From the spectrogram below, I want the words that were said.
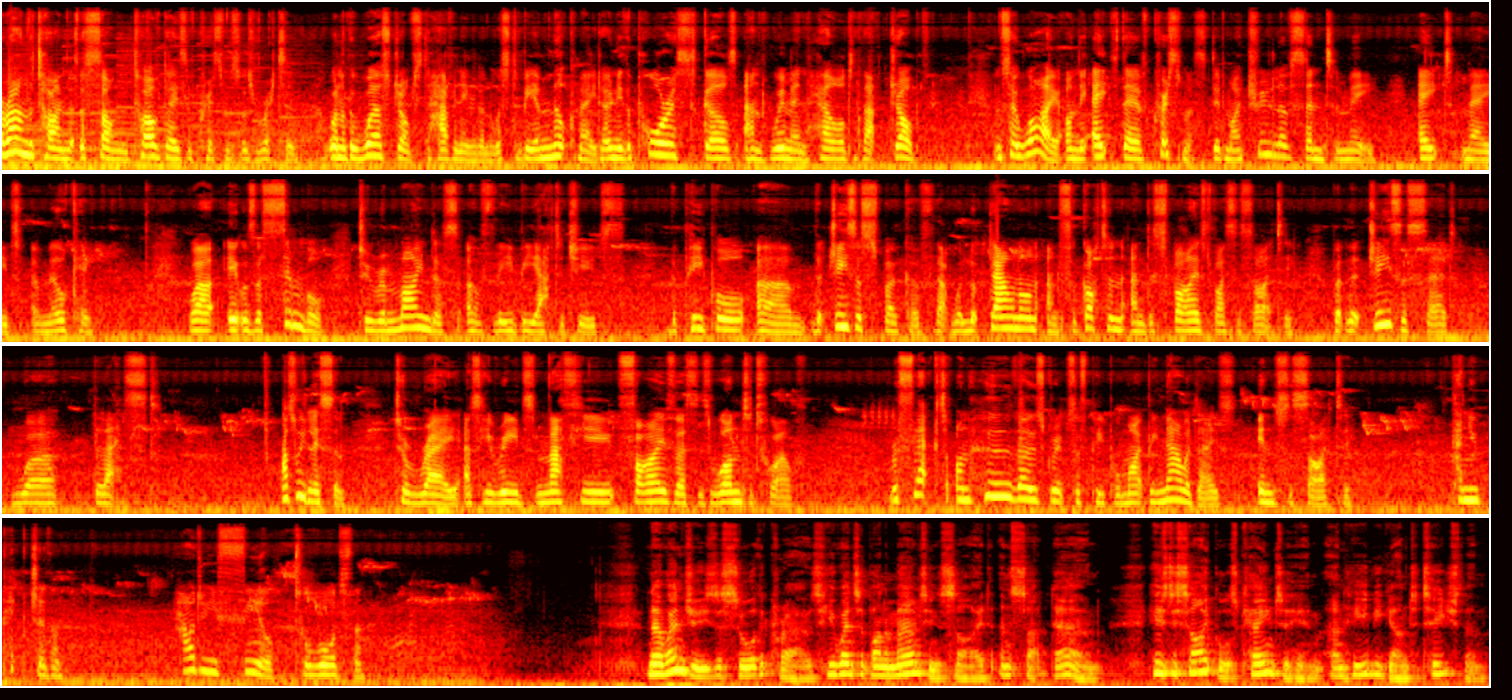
Around the time that the song 12 Days of Christmas was written, one of the worst jobs to have in England was to be a milkmaid. Only the poorest girls and women held that job. And so, why, on the eighth day of Christmas, did my true love send to me eight maids a milking? Well, it was a symbol to remind us of the Beatitudes, the people um, that Jesus spoke of that were looked down on and forgotten and despised by society, but that Jesus said were blessed. As we listen to Ray as he reads Matthew 5, verses 1 to 12, reflect on who those groups of people might be nowadays in society. Can you picture them? How do you feel towards them? Now, when Jesus saw the crowds, he went upon a mountainside and sat down. His disciples came to him, and he began to teach them.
